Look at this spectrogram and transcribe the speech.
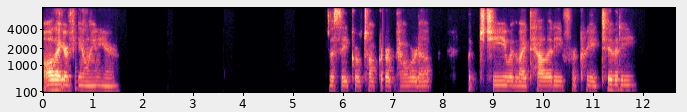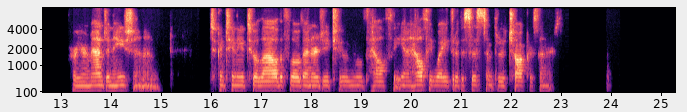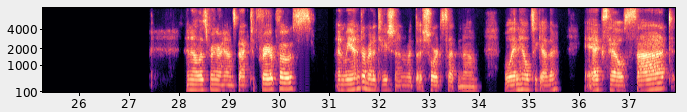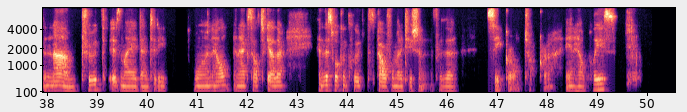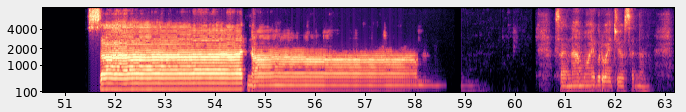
all that you're feeling here. The sacral chakra powered up with chi, with vitality for creativity, for your imagination, and to continue to allow the flow of energy to move healthy in a healthy way through the system, through the chakra centers. And now let's bring our hands back to prayer pose. And we end our meditation with the short Sat Nam. We'll inhale together. Exhale, Sat Nam. Truth is my identity. We'll inhale and exhale together. And this will conclude this powerful meditation for the sacral chakra. Inhale, please. Sat Nam. Sat Nam, Waheguru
